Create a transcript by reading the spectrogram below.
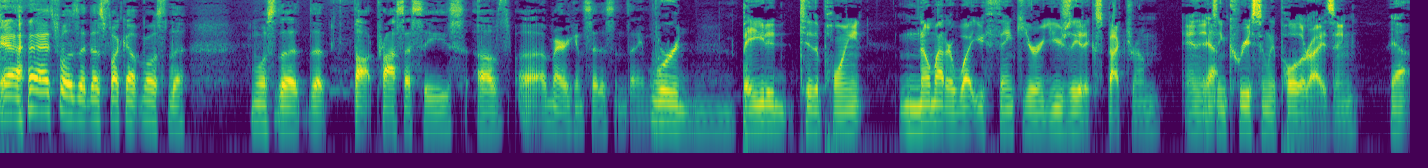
Yeah, I suppose that does fuck up most of the most of the, the thought processes of uh, American citizens anymore. We're baited to the point. No matter what you think, you're usually at a spectrum, and it's Yeah. increasingly polarizing. Yeah.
